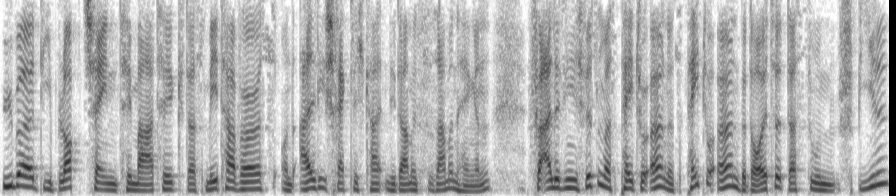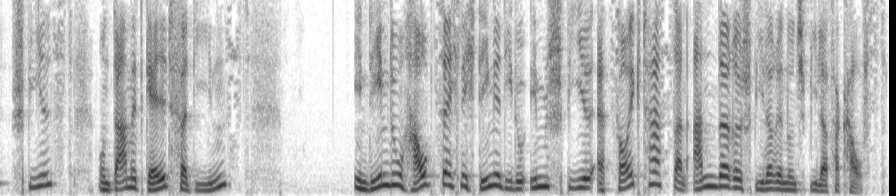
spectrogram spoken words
über die Blockchain-Thematik, das Metaverse und all die Schrecklichkeiten, die damit zusammenhängen. Für alle, die nicht wissen, was Pay to Earn ist. Pay to Earn bedeutet, dass du ein Spiel spielst und damit Geld verdienst, indem du hauptsächlich Dinge, die du im Spiel erzeugt hast, an andere Spielerinnen und Spieler verkaufst.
